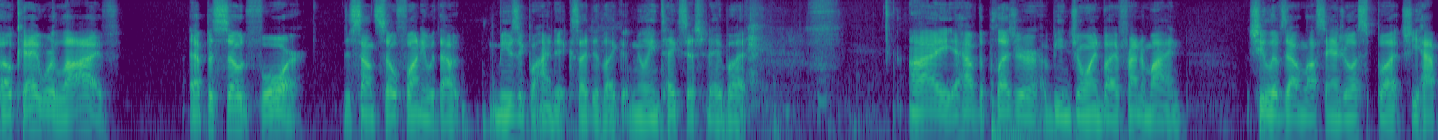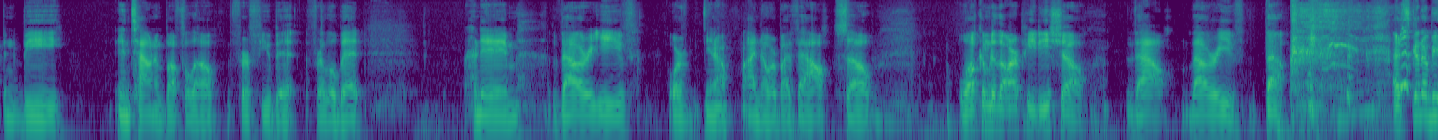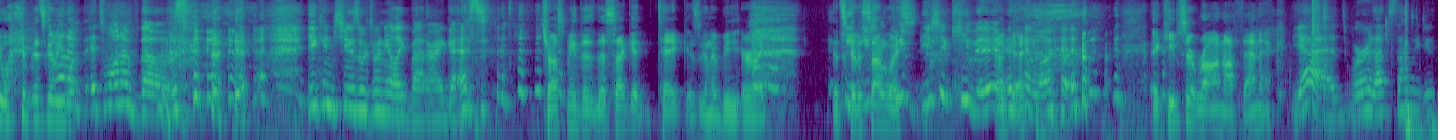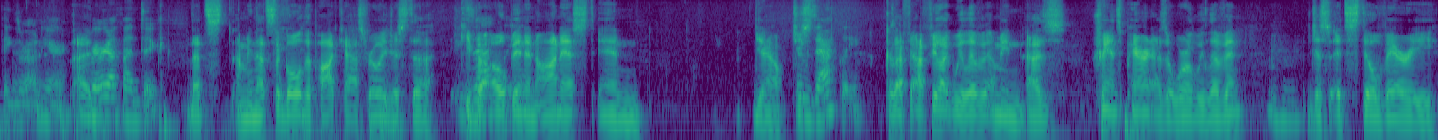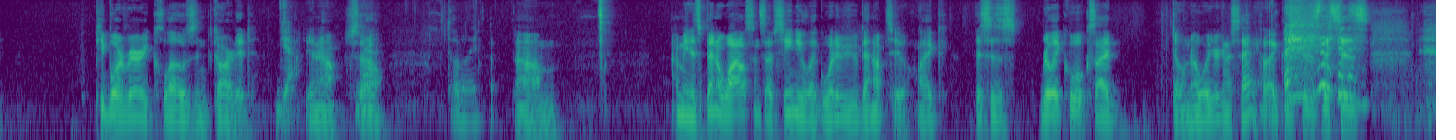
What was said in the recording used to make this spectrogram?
Okay, we're live. Episode four. This sounds so funny without music behind it because I did like a million takes yesterday, but I have the pleasure of being joined by a friend of mine. She lives out in Los Angeles, but she happened to be in town in Buffalo for a few bit for a little bit. Her name Valerie Eve, or you know, I know her by Val. So, welcome to the RPD show, Val, Valerie Eve, Val. it's gonna be. It's gonna One be. of, it's one of those. you can choose which one you like better, I guess. Trust me, the, the second take is gonna be, or like, it's gonna you sound like keep, you should keep it in. Okay. I love it. it keeps it raw and authentic. yeah, it's- we're that's how we do things around here. I- Very authentic. That's, I mean, that's the goal of the podcast, really, just to keep it open and honest, and you know, just exactly. because I, f- I feel like we live. I mean, as transparent as a world we live in, Mm-hmm. just it's still very. People are very closed and guarded, Yeah, you know. So, Yeah. totally. Um I mean, it's been a while since I've seen you. Like, what have you been up to? Like, this is really cool because I don't know what you're gonna say. Like, this is this is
